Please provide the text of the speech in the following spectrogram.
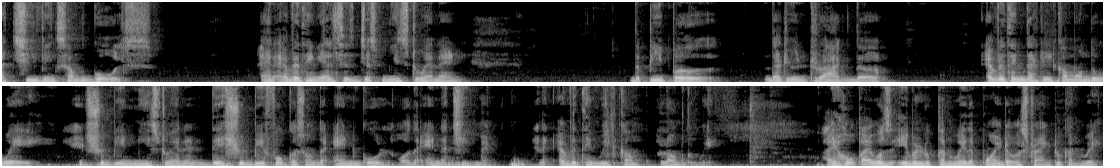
achieving some goals and everything else is just means to an end. The people that you interact the everything that will come on the way it should be a means to an end. They should be focused on the end goal or the end achievement and everything will come along the way. I hope i was able to convey the point i was trying to convey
